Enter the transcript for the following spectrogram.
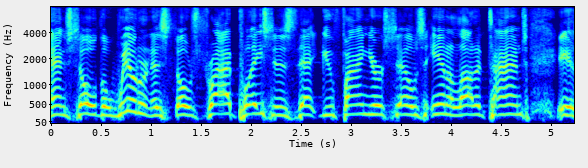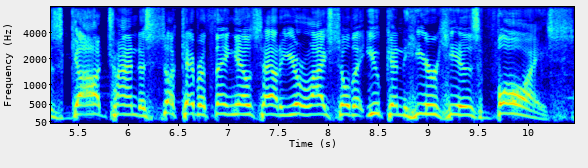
And so the wilderness, those dry places that you find yourselves in a lot of times, is God trying to suck everything else out of your life so that you can hear his voice.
